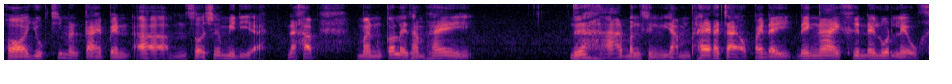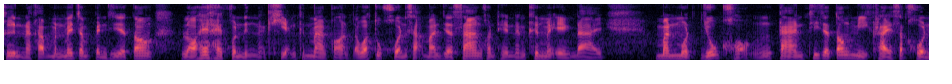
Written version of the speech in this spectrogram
พอยุคที่มันกลายเป็นโซเชียลมีเดียนะครับมันก็เลยทำให้ เนื้อหาบางสิ่งยำแพร่กระจายออกไปได้ได้ง่ายขึ้นได้รวดเร็วขึ้นนะครับมันไม่จำเป็นที่จะต้องรอให้ใครคนหนึ่งเขียนขึ้นมาก่อน แต่ว่าทุกคนสามารถจะสร้างคอนเทนต์นั้นขึ้นมาเองได้ มันหมดยุคของการที่จะต้องมีใครสักคน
